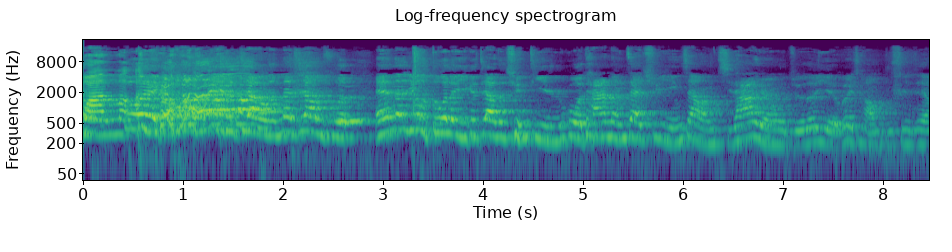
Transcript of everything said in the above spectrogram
弯了。对，搞不好我也就这样了。那这样子，哎，那又多了一个这样的群体。如果他能再去影响其他人，我觉得也未尝不是一件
